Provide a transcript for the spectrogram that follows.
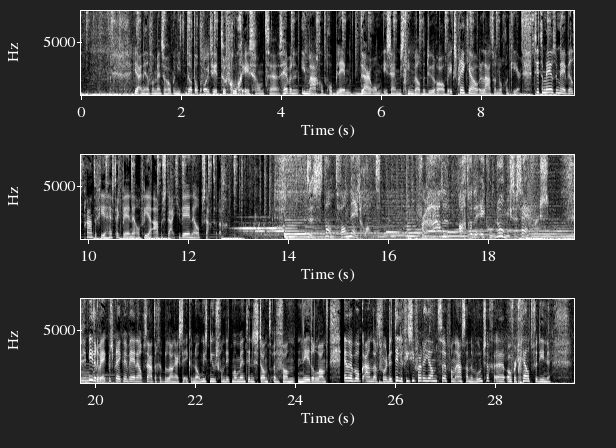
Ja, en heel veel mensen hopen niet dat dat ooit weer te vroeg is... want uh, ze hebben een imagoprobleem. Daarom zijn misschien wel de deuren open. Ik spreek jou later nog een keer. Zit er mee als u mee wilt praten via hashtag WNL... via apenstaatje WNL op zaterdag. De stand van Nederland. Verhalen achter de economische cijfers. Iedere week bespreken we in WNL op zaterdag het belangrijkste economisch nieuws van dit moment in de stand van Nederland. En we hebben ook aandacht voor de televisievariant van aanstaande woensdag. Uh, over geld verdienen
